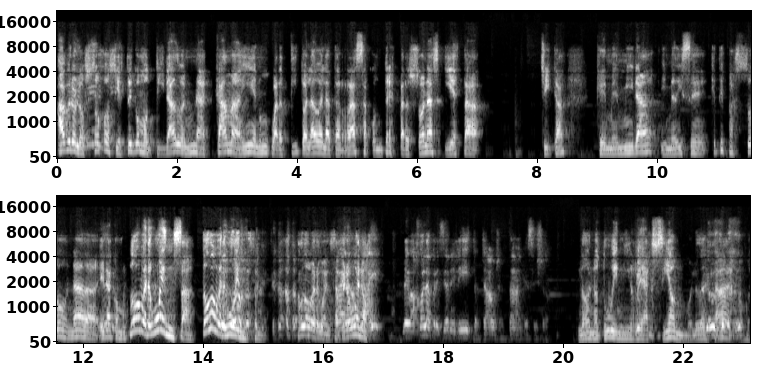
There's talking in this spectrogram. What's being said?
Abro los ojos y estoy como tirado en una cama ahí, en un cuartito al lado de la terraza con tres personas y esta chica que me mira y me dice, ¿qué te pasó? Nada. Era como, todo vergüenza, todo vergüenza, todo vergüenza. Pero bueno, Ahí me bajó la presión y listo, chau, ya está, qué sé yo. no, no tuve ni reacción, boluda. Estaba como-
